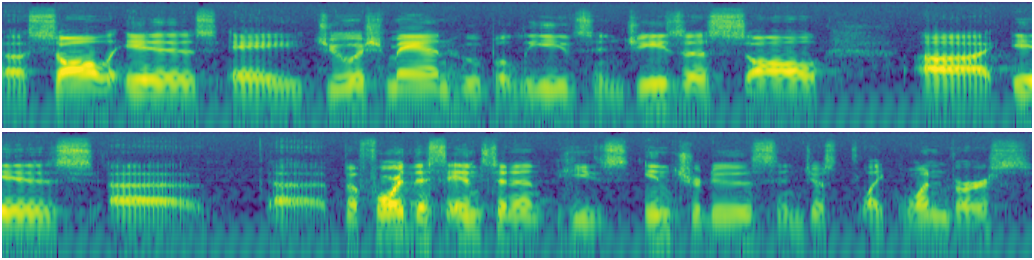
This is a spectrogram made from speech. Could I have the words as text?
uh, Saul is a Jewish man who believes in Jesus. Saul uh, is, uh, uh, before this incident, he's introduced in just like one verse,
